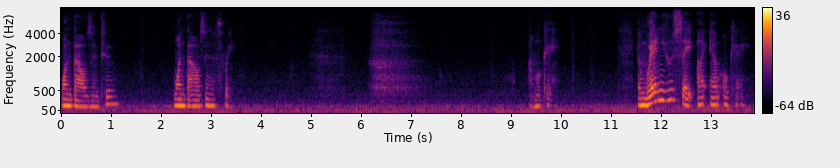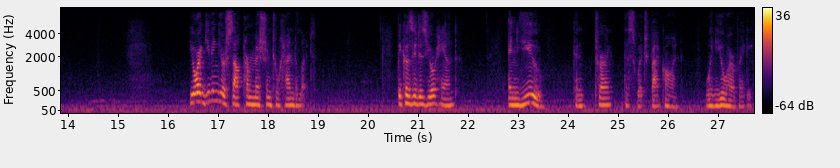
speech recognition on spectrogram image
1002, 1003. I'm okay. And when you say, I am okay, you are giving yourself permission to handle it. Because it is your hand, and you can turn the switch back on when you are ready.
